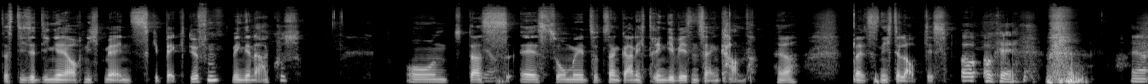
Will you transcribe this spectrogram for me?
dass diese Dinge ja auch nicht mehr ins Gepäck dürfen, wegen den Akkus und dass ja. es somit sozusagen gar nicht drin gewesen sein kann, ja, weil es nicht erlaubt ist. Oh, okay. ja.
